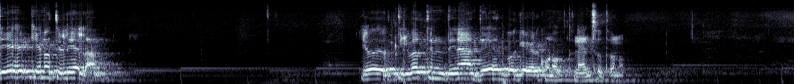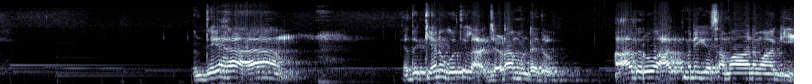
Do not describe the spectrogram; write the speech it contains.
ದೇಹಕ್ಕೇನೂ ತಿಳಿಯಲ್ಲ. ಇವತ್ತು ಇವತ್ತಿನ ದಿನ ದೇಹದ ಬಗ್ಗೆ ಹೇಳ್ಕೊಂಡು ಹೋಗ್ತಾನೆ ಅನ್ಸುತ್ತನು ದೇಹ, ಅದಕ್ಕೇನು ಗೊತ್ತಿಲ್ಲ, ಜಡ ಮುಂಡೆದು. ಆದರೂ ಆತ್ಮನಿಗೆ ಸಮಾನವಾಗಿ,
